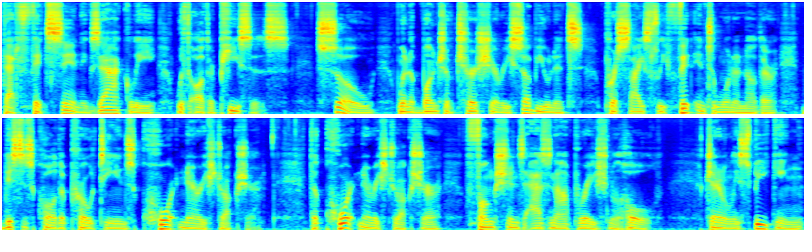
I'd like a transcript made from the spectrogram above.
that fits in exactly with other pieces. So, when a bunch of tertiary subunits precisely fit into one another, this is called a protein's quaternary structure. The quaternary structure functions as an operational whole. Generally speaking,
